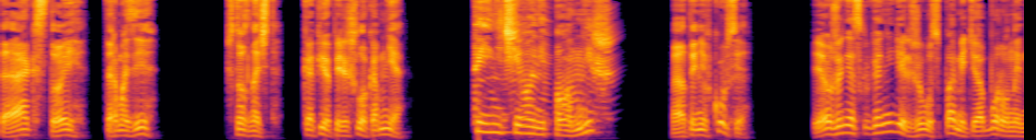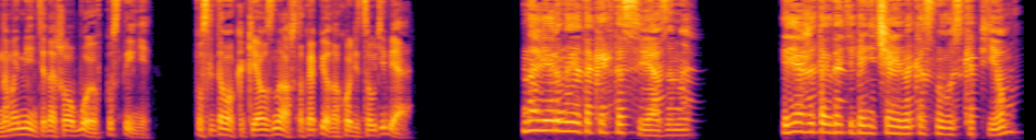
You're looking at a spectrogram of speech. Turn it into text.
Так, стой, тормози. Что значит, копье перешло ко мне? Ты ничего не помнишь? А ты не в курсе? Я уже несколько недель живу с памятью, оборванной на моменте нашего боя в пустыне, после того, как я узнал, что копье находится у тебя. Наверное, это как-то связано. Я же тогда тебя нечаянно коснулась копьем.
